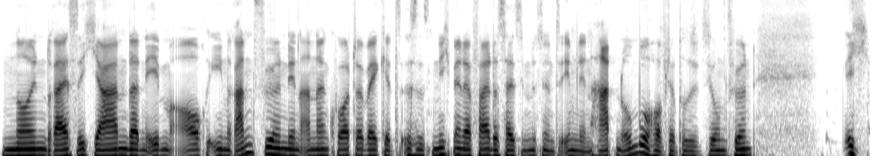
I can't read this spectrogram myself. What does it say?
39 Jahren dann eben auch ihn ranführen, den anderen Quarterback. Jetzt ist es nicht mehr der Fall. Das heißt, sie müssen jetzt eben den harten Umbruch auf der Position führen. Ich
